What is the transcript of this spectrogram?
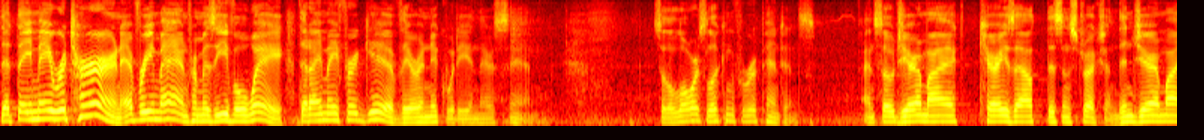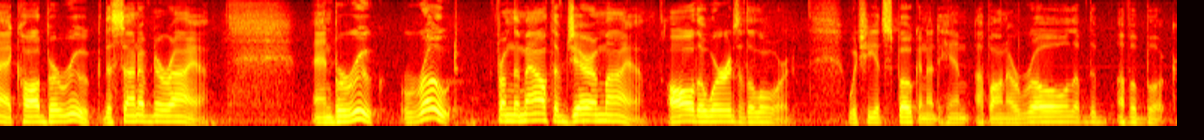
that they may return every man from his evil way, that I may forgive their iniquity and their sin. So the Lord's looking for repentance. And so Jeremiah carries out this instruction. Then Jeremiah called Baruch, the son of Neriah. And Baruch wrote from the mouth of Jeremiah all the words of the Lord, which he had spoken unto him upon a roll of, the, of a book.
